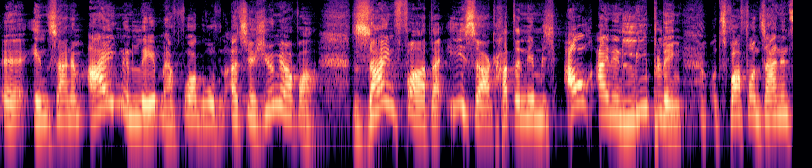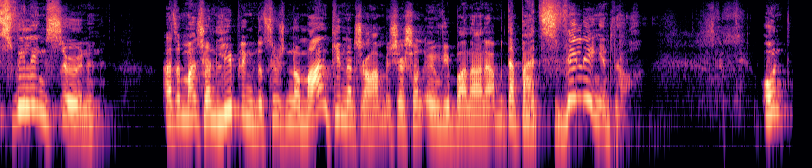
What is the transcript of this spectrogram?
äh, in seinem eigenen Leben hervorgerufen, als er jünger war. Sein Vater Isaac hatte nämlich auch einen Liebling, und zwar von seinen Zwillingssöhnen. Also man schon Liebling zwischen normalen Kindern zu haben, ist ja schon irgendwie Banane, aber dabei Zwillingen noch. Und,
